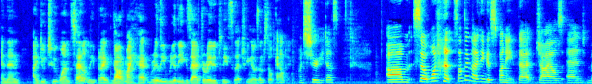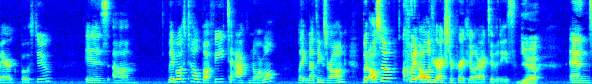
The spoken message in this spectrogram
and then I do two, one silently, but I nod my head really, really exaggeratedly so that she knows I'm still counting. I'm sure he does. Um, so one something that I think is funny that Giles and Merrick both do is um, they both tell Buffy to act normal, like nothing's wrong, but also quit all of your extracurricular activities. Yeah. And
